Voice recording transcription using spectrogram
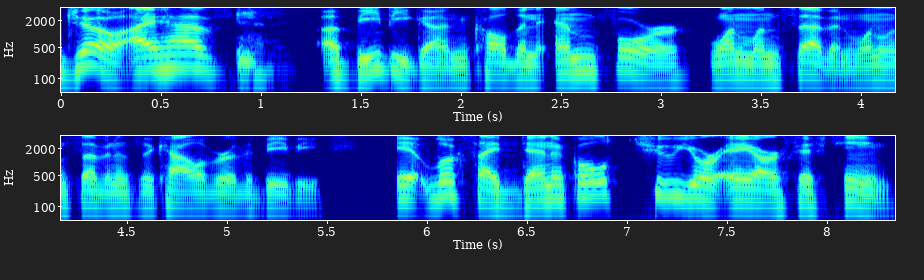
Joe, I have a BB gun called an M4 117. 117 is the caliber of the BB. It looks identical to your AR-15,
